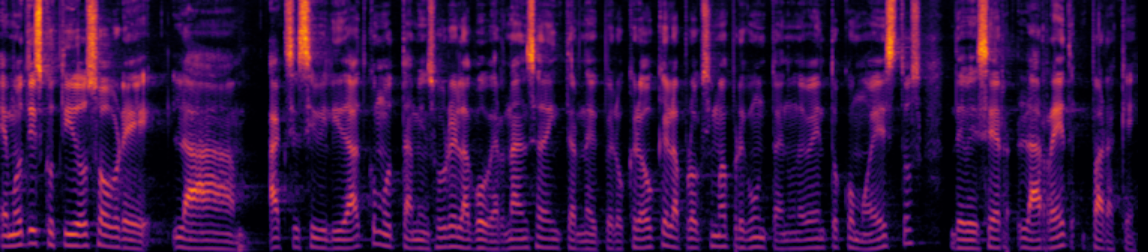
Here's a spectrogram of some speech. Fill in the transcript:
Hemos discutido sobre la accesibilidad como también sobre la gobernanza de Internet, pero creo que la próxima pregunta en un evento como estos debe ser la red para qué.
